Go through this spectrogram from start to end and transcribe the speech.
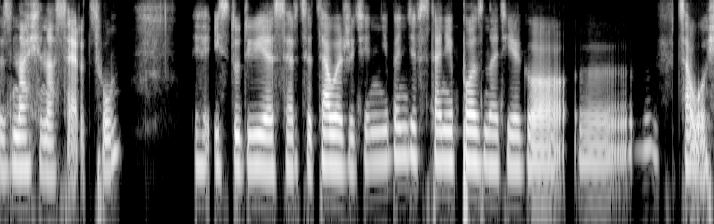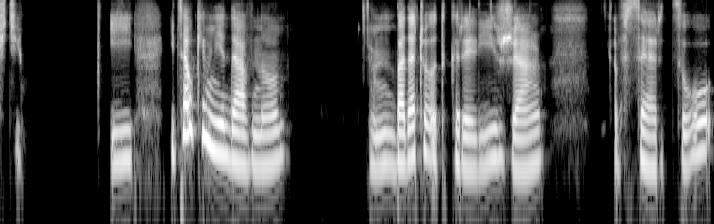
zna się na sercu, i studiuje serce całe życie, nie będzie w stanie poznać jego w całości. I, I całkiem niedawno mm, badacze odkryli, że w sercu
